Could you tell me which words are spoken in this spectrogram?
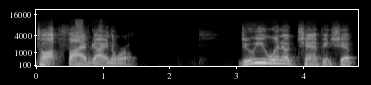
top five guy in the world. Do you win a championship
